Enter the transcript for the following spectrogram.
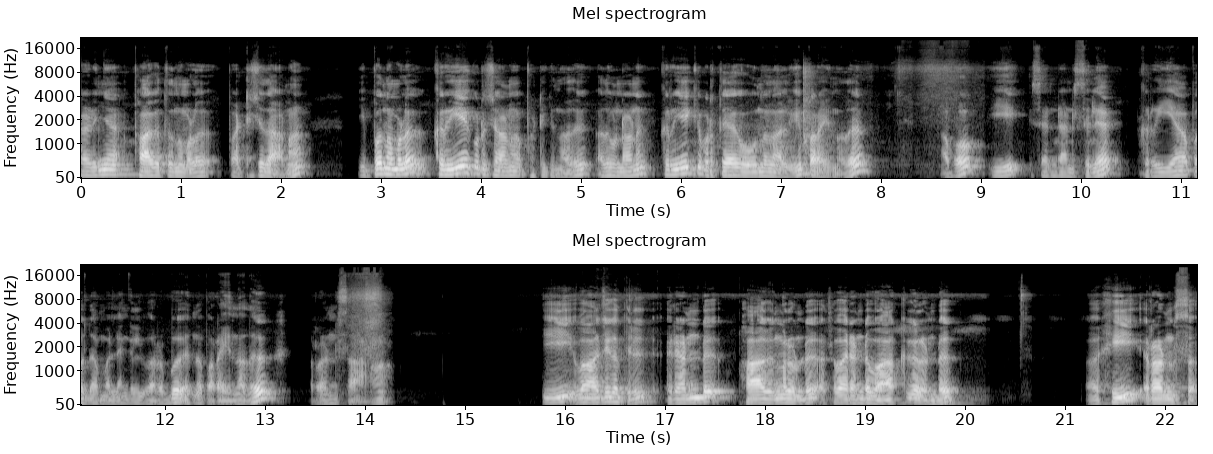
കഴിഞ്ഞ ഭാഗത്ത് നമ്മൾ പഠിച്ചതാണ്. ഇപ്പോൾ നമ്മൾ ക്രിയയെക്കുറിച്ചാണ് പഠിക്കുന്നത്. അതുകൊണ്ടാണ് ക്രിയയ്ക്ക് പ്രത്യേക ഊന്നൽ നൽകി പറയുന്നത്. അപ്പോൾ ഈ സെന്റൻസിൽ ക്രിയാപദം അല്ലെങ്കിൽ വെർബ് എന്ന് പറയുന്നത് റൺസാണ് ഈ വാചകത്തിൽ രണ്ട് ഭാഗങ്ങളുണ്ട് അഥവാ രണ്ട് വാക്കുകളുണ്ട്. ഹി റൺസ്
